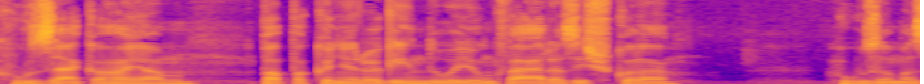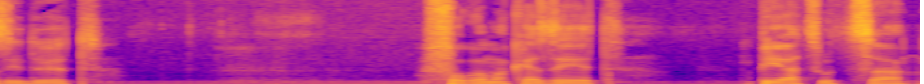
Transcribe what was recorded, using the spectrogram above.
húzzák a hajam, papa könyörög, induljunk, vár az iskola, húzom az időt. Fogom a kezét, piac utca,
